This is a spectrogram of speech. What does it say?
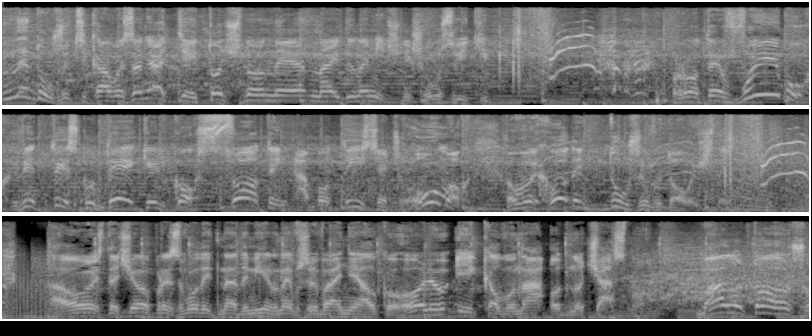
Не дуже цікаве заняття і точно не найдинамічніше у світі. Проте вибух від тиску декількох сотень або тисяч гумок виходить дуже видовищний. А ось до чого призводить надмірне вживання алкоголю і кавуна одночасно. Мало того, що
